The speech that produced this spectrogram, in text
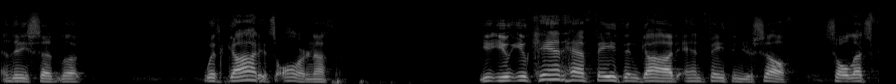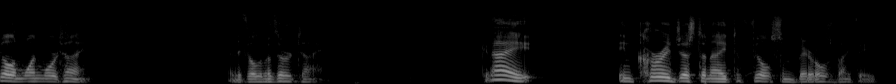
And then he said, Look, with God, it's all or nothing. You, you, you can't have faith in God and faith in yourself. So let's fill them one more time. And they filled them a third time. Can I encourage us tonight to fill some barrels by faith?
